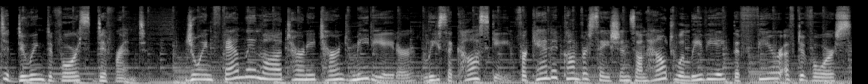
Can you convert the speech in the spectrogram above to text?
to Doing Divorce Different. Join family law attorney turned mediator Lisa Koski for candid conversations on how to alleviate the fear of divorce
